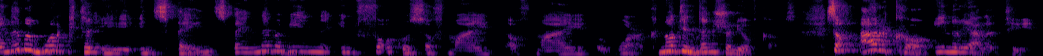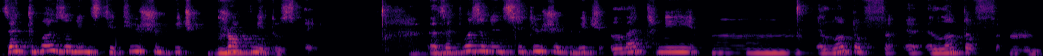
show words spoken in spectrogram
I never worked in Spain. Spain never been in focus of my of my work, not intentionally, of course. So ARCO, in reality, that was an institution which brought me to Spain. Uh, that was an institution which let me um, a lot of a lot of um,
